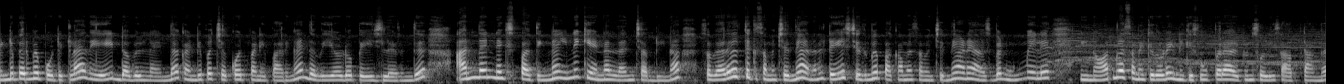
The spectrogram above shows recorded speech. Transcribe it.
ரெண்டு பேருமே போட்டுக்கலாம். அது எயிட் டபுள் நைன் தான். கண்டிப்பாக செக் அவுட் பண்ணி பாருங்கள் இந்த வியர்டோ பேஜ்லேருந்து அண்ட் தென் நெக்ஸ்ட் பார்த்தீங்கன்னா இன்றைக்கி என்ன லஞ்ச் அப்படின்னா ஸோ விரதத்துக்கு சமைச்சிருந்தேன். அதனால் டேஸ்ட் எதுவுமே பார்க்காம சமைச்சிருந்தேன். ஆனால் ஹஸ்பண்ட் உண்மையிலே நீ நார்மலாக சமைக்கிறதோட இன்றைக்கி சூப்பராக இருக்குன்னு சொல்லி சாப்பிட்டாங்க.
